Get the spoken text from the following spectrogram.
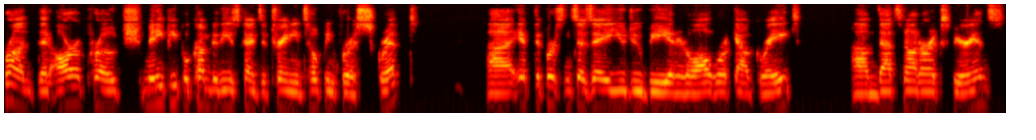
front that our approach, many people come to these kinds of trainings hoping for a script. Uh, if the person says A, you do B, and it'll all work out great, um, that's not our experience.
